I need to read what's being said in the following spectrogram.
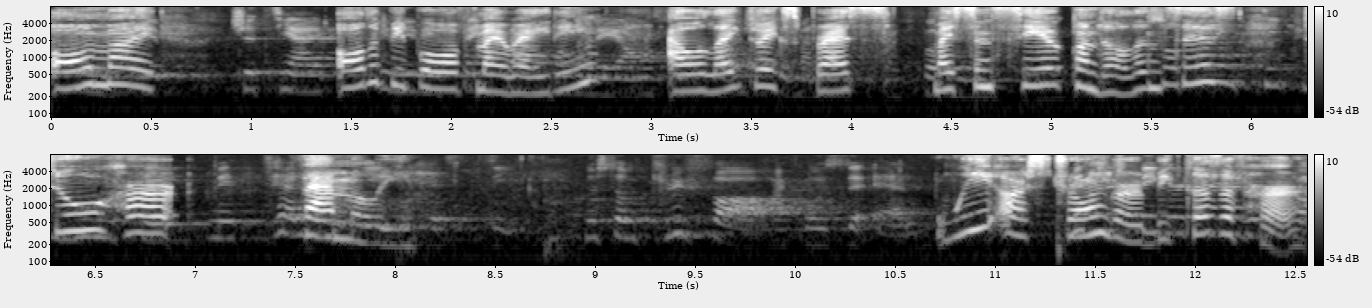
all my all the people of my riding, I would like to express my sincere condolences to her family. We are stronger because of her.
